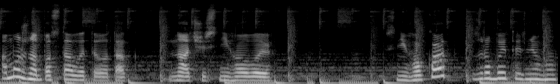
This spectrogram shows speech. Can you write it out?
А можна поставити отак, наче сніговий снігокат, зробити з нього.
